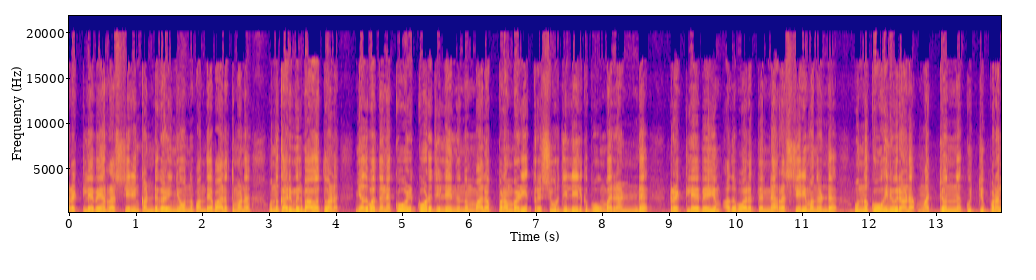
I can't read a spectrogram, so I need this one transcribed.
ട്രക്ക് ലേബയും റഷ്യയും കണ്ടു കഴിഞ്ഞു. ഒന്ന് പന്തേപാലത്തുമാണ് ഒന്ന് കരിമ്പിൽ ഭാഗത്തുമാണ്. ഇനി അതുപോലെ തന്നെ കോഴിക്കോട് ജില്ലയിൽ നിന്നും മലപ്പുറം വഴി തൃശ്ശൂർ ജില്ലയിലേക്ക് പോകുമ്പോൾ രണ്ട് ട്രക്ക് ലേബയും അതുപോലെ തന്നെ റഷ്യയും വന്നിട്ടുണ്ട്. ഒന്ന് കോഹിനൂരാണ് മറ്റൊന്ന് കുറ്റിപ്പുറം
